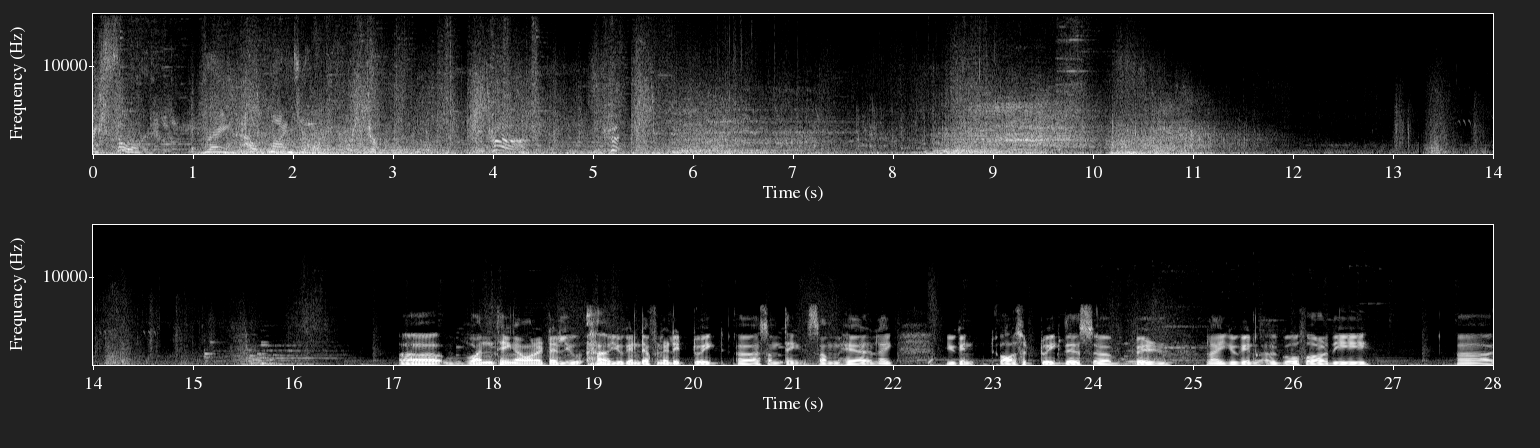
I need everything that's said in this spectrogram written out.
My sword! Rain outlines your... Uh, one thing I want to tell you, you can definitely tweak uh, something, some here. Like you can also tweak this uh, build. Like you can uh, go for the. Uh,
